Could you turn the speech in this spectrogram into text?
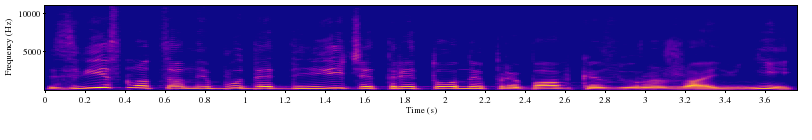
Звісно, це не буде 2 чи 3 тони прибавки з урожаю. Ні.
